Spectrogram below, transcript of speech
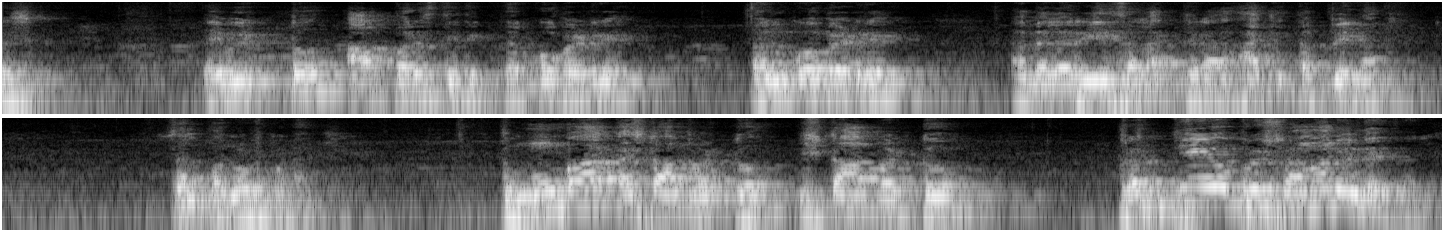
ರಿಸ್ಕ್ ದಯವಿಟ್ಟು ಆ ಪರಿಸ್ಥಿತಿಗೆ ತರ್ಕೋಬೇಡ್ರಿ ತಂದ್ಕೋಬೇಡ್ರಿ ಆಮೇಲೆ ರೀಲ್ಸ್ ಅಲ್ಲಿ ಹಾಕ್ತೀರಾ? ಹಾಕಿ ತಪ್ಪಿಲ್ಲ. ಸ್ವಲ್ಪ ನೋಡ್ಕೊಂಡು ಹಾಕಿ. ತುಂಬಾ ಕಷ್ಟಪಟ್ಟು, ಇಷ್ಟಪಟ್ಟು ಪ್ರತಿಯೊಬ್ಬರು ಶ್ರಮನೂ ಇದೆ ಇದರಲ್ಲಿ.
